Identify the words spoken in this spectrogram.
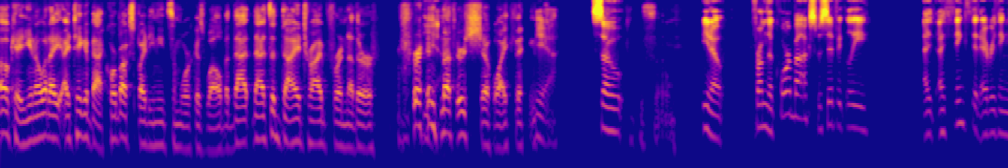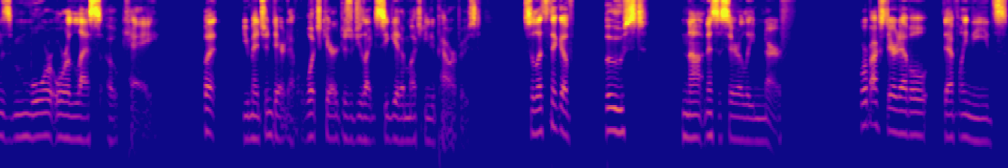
Okay, you know what? I, I take it back. Corebox Spidey needs some work as well, but that that's a diatribe for another for Yeah. another show, I think. yeah. So So you know, from the core box specifically, I, I think that everything's more or less okay. You mentioned Daredevil. Which characters would you like to see get a much needed power boost? So let's think of boost, not necessarily nerf. Core box Daredevil definitely needs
